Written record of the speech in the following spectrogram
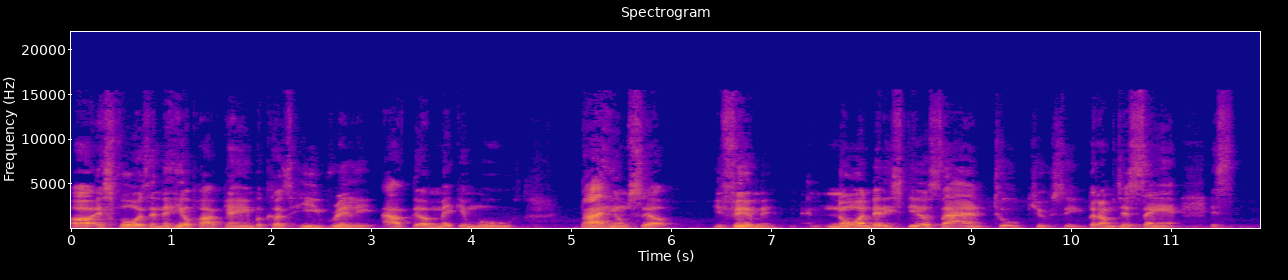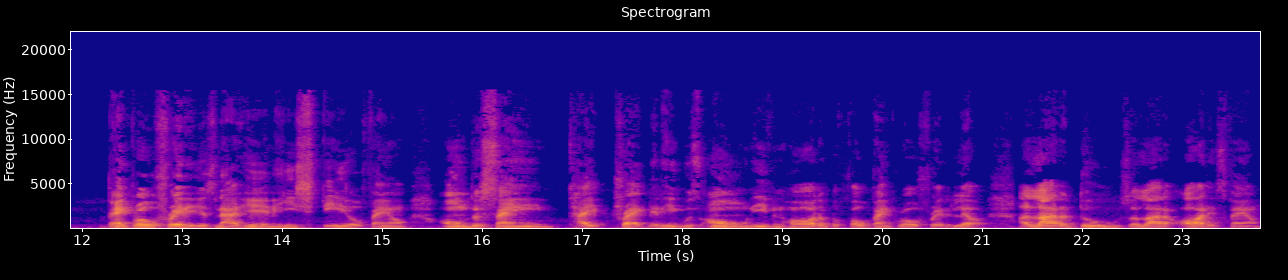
uh, as far as in the hip hop game because he really out there making moves by himself you feel me? knowing that he's still signed to QC, but I'm just saying, it's Bankroll Freddie is not here and he's still, fam, on the same type track that he was on, even harder before Bankroll Freddie left. A lot of dudes, a lot of artists, fam,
